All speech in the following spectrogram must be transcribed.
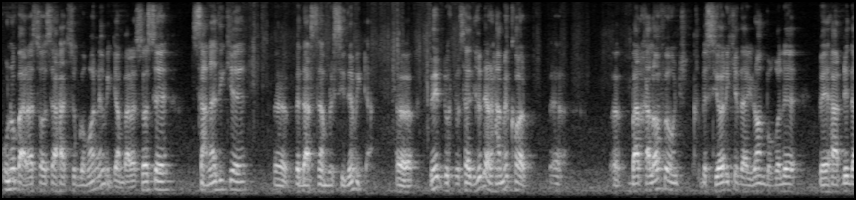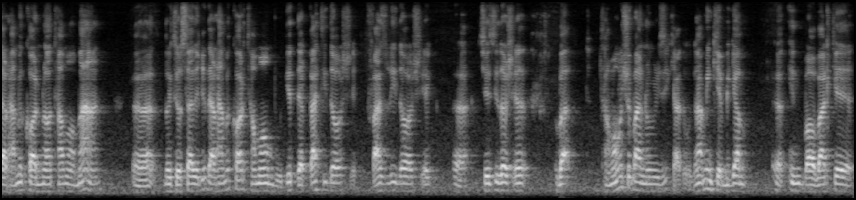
اونو بر اساس حدس و گمان نمیگم بر اساس سندی که به دستم رسیده میگم. دکتر صدیقی در همه کار برخلاف اون بسیاری که در ایران به قول به حقی در همه کار ناتمامن دکتر صدیقی در همه کار تمام بود. یه دقتی داشت فضلی داشت یک چیزی داشت و تمامش رو برنامه ریزی کرده بود. همین که میگم این باور که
